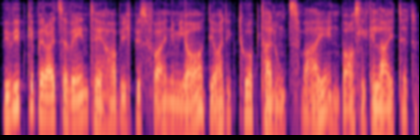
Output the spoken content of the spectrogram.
Wie Wiebke bereits erwähnte, habe ich bis vor einem Jahr die Architekturabteilung 2 in Basel geleitet.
